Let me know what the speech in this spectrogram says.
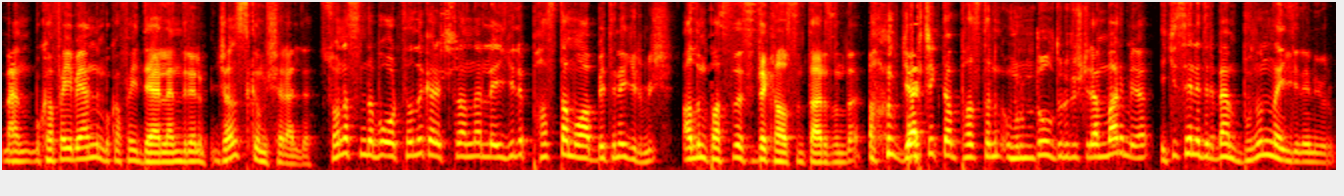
Ben bu kafayı beğendim. Bu kafayı değerlendirelim. Canı sıkılmış herhalde. Sonrasında bu ortalığı karıştıranlarla ilgili pasta muhabbetine girmiş. Alın pasta da size kalsın tarzında. Gerçekten pastanın umurumda olduğunu düşünen var mı ya? İki senedir ben bununla ilgileniyorum.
